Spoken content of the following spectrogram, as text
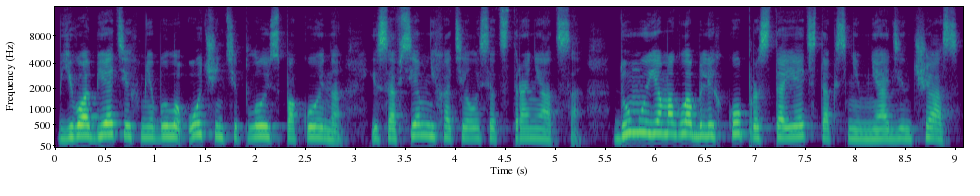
В его объятиях мне было очень тепло и спокойно, и совсем не хотелось отстраняться. Думаю, я могла бы легко простоять так с ним не один час.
